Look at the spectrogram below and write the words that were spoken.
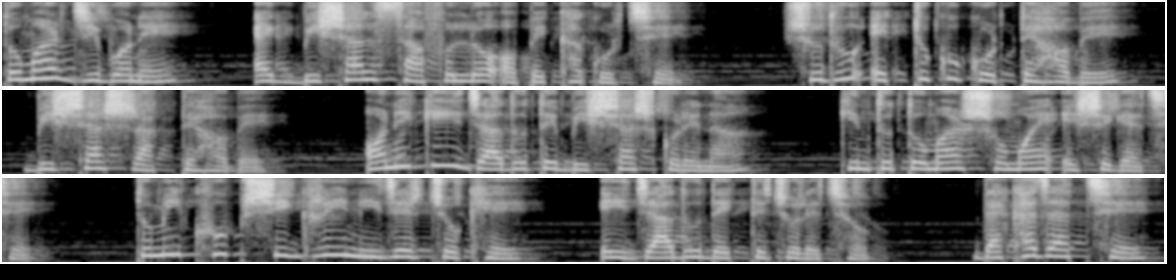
তোমার জীবনে এক বিশাল সাফল্য অপেক্ষা করছে। শুধু একটুকু করতে হবে, বিশ্বাস রাখতে হবে। অনেকেই জাদুতে বিশ্বাস করে না, কিন্তু তোমার সময় এসে গেছে। তুমি খুব শীঘ্রই নিজের চোখে এই জাদু দেখতে চলেছ। দেখা যাচ্ছে,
